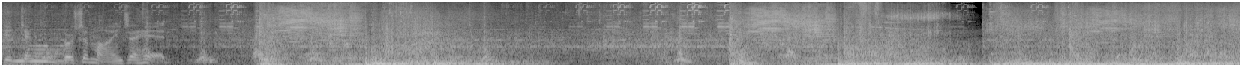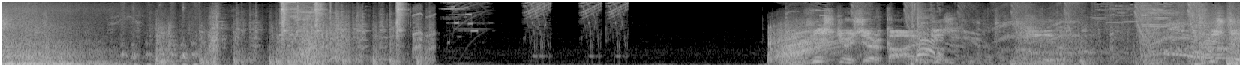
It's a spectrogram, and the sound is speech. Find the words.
Detecting Versa mines ahead. Mr. Zurkon. Got him. Mr.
